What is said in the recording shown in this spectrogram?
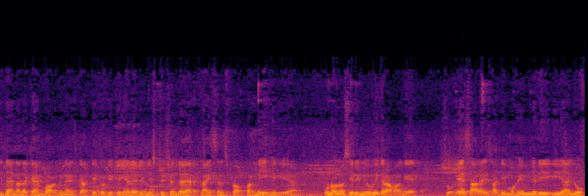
ਜਿੱਦਾਂ ਇਹਨਾਂ ਦਾ ਕੈਂਪ ਆਰਗੇਨਾਈਜ਼ ਕਰਕੇ, ਕਿਉਂਕਿ ਕਈਆਂ ਦੇ ਰਜਿਸਟ੍ਰੇਸ਼ਨ ਦਾ ਲਾਇਸੈਂਸ ਪ੍ਰੋਪਰ ਨਹੀਂ ਹੈਗੇ ਆ। ਉਹਨਾਂ ਨੂੰ ਅਸੀਂ ਰਿਨਿਊ ਵੀ ਕਰਾਵਾਂਗੇ। ਸੋ ਇਹ ਸਾਰਾ ਹੀ ਸਾਡੀ ਮੁਹਿੰਮ ਜਿਹੜੀ ਹੈਗੀ ਆ ਲੋਕ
